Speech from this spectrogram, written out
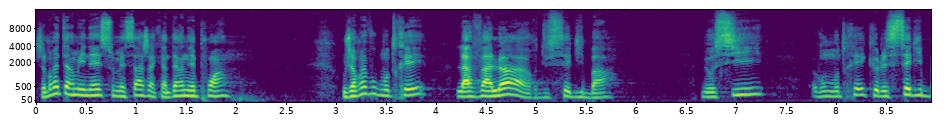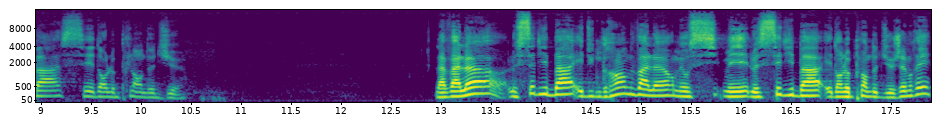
J'aimerais terminer ce message avec un dernier point où j'aimerais vous montrer la valeur du célibat, mais aussi vous montrer que le célibat, c'est dans le plan de Dieu. La valeur, le célibat est d'une grande valeur, mais, aussi, mais le célibat est dans le plan de Dieu. J'aimerais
